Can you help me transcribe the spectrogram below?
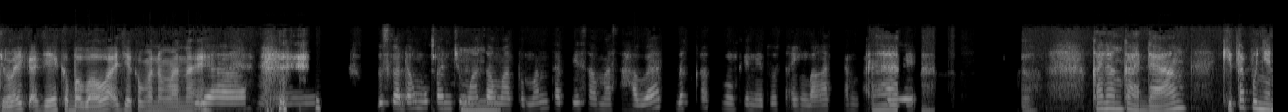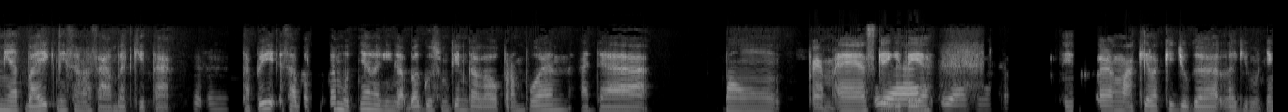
jelek aja ya kebawa aja ke mana-mana Iya, mm-mm. Terus kadang bukan cuma sama teman tapi sama sahabat dekat mungkin itu sering banget kan Ah, pasti. kadang-kadang kita punya niat baik nih sama sahabat kita tapi sahabat kita moodnya lagi nggak bagus mungkin kalau perempuan ada mau PMS kayak Iya, gitu ya iya. Kak. itu yang laki-laki juga lagi moodnya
